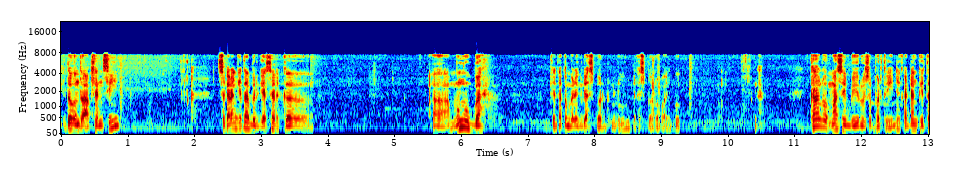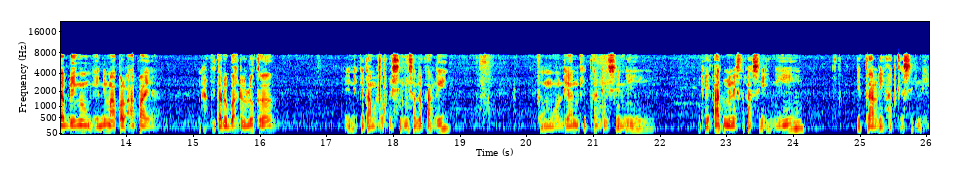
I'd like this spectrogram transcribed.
Itu untuk absensi. Sekarang kita bergeser ke uh, mengubah kita kembali ke dashboard dulu, dashboard Bapak Ibu. Nah, kalau masih biru seperti ini, kadang kita bingung, ini mapel apa ya? Nah, kita rubah dulu ke, ini kita masuk di sini satu kali. Kemudian kita di sini, di administrasi ini, kita lihat ke sini.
